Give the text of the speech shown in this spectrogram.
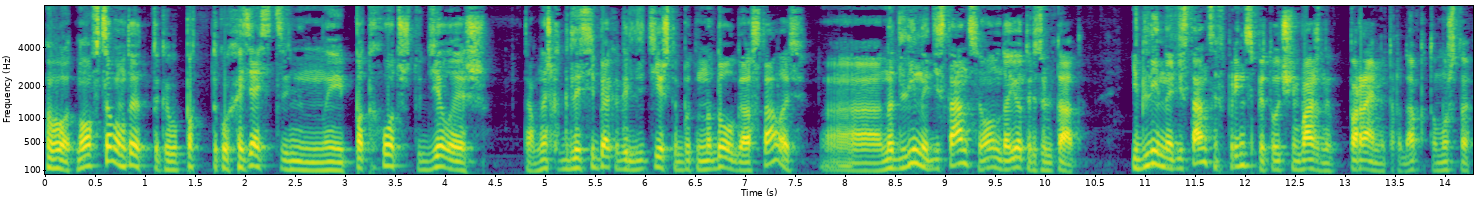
Вот, но в целом это такой, такой хозяйственный подход, что делаешь там, знаешь, как для себя, как для детей, чтобы это надолго осталось, э, на длинной дистанции он дает результат. И длинная дистанция, в принципе, это очень важный параметр, да, потому что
